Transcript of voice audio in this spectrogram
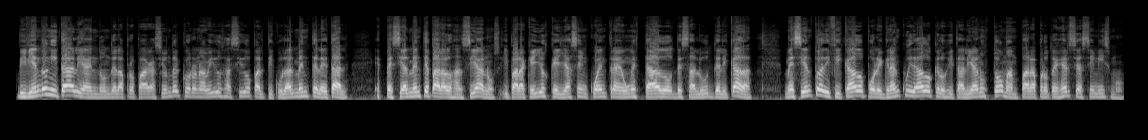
Viviendo en Italia, en donde la propagación del coronavirus ha sido particularmente letal, especialmente para los ancianos y para aquellos que ya se encuentran en un estado de salud delicada, me siento edificado por el gran cuidado que los italianos toman para protegerse a sí mismos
